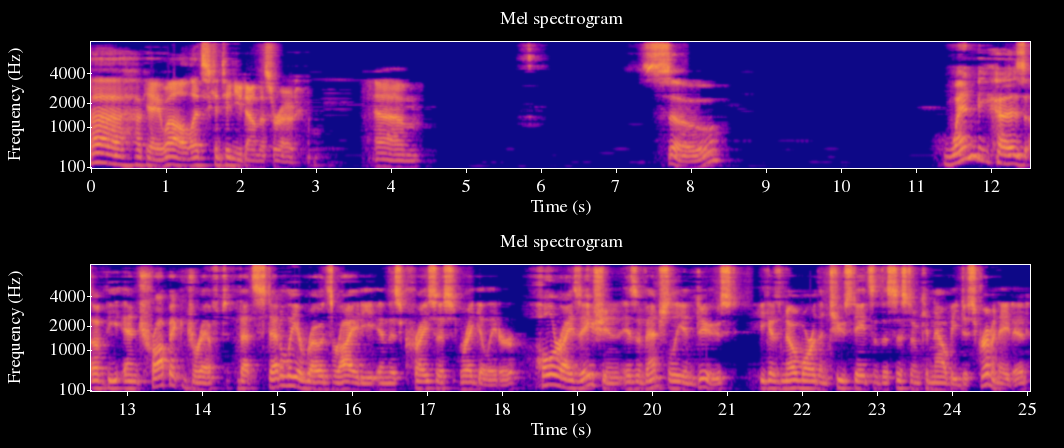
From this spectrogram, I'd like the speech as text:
Uh, okay, well, let's continue down this road. Um, so, when, because of the entropic drift that steadily erodes variety in this crisis regulator, polarization is eventually induced, because no more than two states of the system can now be discriminated,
